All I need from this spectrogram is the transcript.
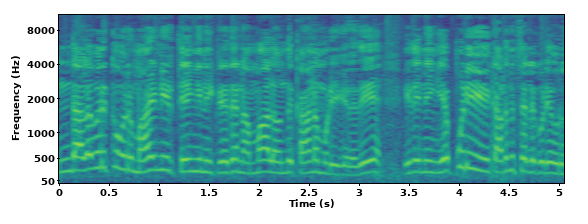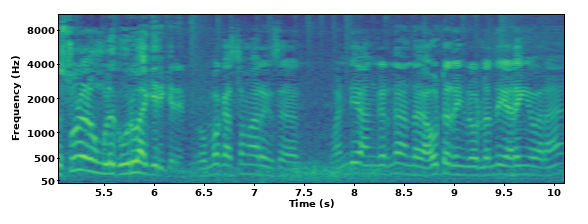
இந்த அளவிற்கு ஒரு மழைநீர் தேங்கி நிற்கிறதை நம்மால் வந்து காண முடிகிறது. இதை நீங்கள் எப்படி கடந்து செல்லக்கூடிய ஒரு சூழல் உங்களுக்கு உருவாகி இருக்கிறது? ரொம்ப கஷ்டமாக இருக்குது சார். வண்டி அங்கேருந்து அந்த அவுட்டர் ரிங் ரோட்லேருந்து இறங்கி வரேன்.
